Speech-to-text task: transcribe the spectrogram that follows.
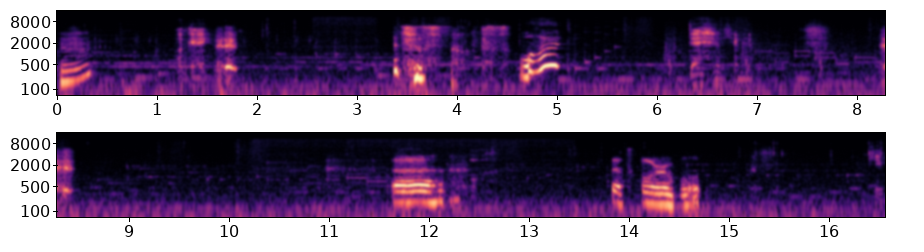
Hmm? Okay. It just stops. What? Damn it. Uh. That's horrible. Keep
